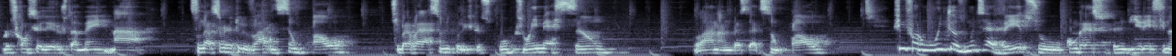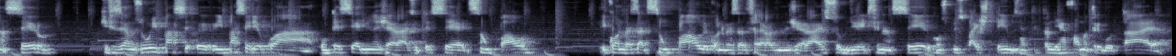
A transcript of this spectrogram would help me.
para os conselheiros também na Fundação Getúlio Vargas em São Paulo, sobre avaliação de políticas públicas, uma imersão lá na Universidade de São Paulo. Enfim, foram muitos, muitos eventos, o Congresso de Direito Financeiro, que fizemos um em, parceria com, a, com o TCE de Minas Gerais e o TCE de São Paulo, e com a Universidade de São Paulo e com a Universidade Federal de Minas Gerais, sobre direito financeiro, com os principais temas, tratando de reforma tributária,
